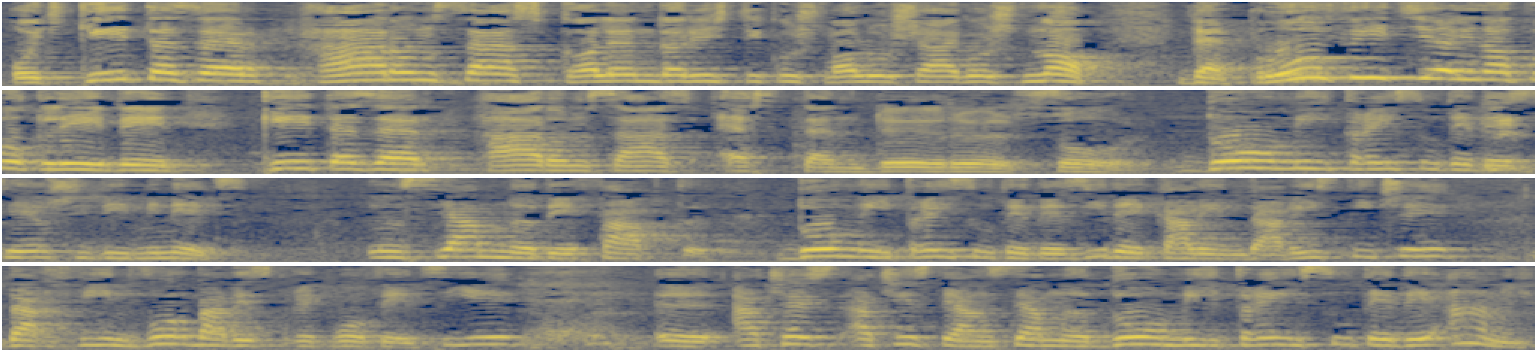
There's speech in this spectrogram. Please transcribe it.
hogy 2300 kalendarisztikus valóságos nap, de proféciai napok lévén 2300 esztendőről szól. 2300 de seri și dimineți înseamnă de fapt 2300 de zile calendaristice, dar fiind vorba despre profeție, ă, acest, acestea înseamnă 2300 de ani.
